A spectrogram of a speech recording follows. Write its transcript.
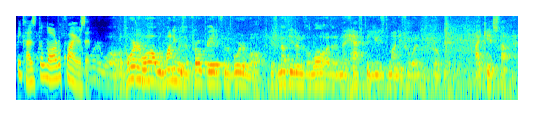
because the law requires it. Border wall. The border wall, the money was appropriated for the border wall. There's nothing under the law other than they have to use the money for what it was appropriated. I can't stop that.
